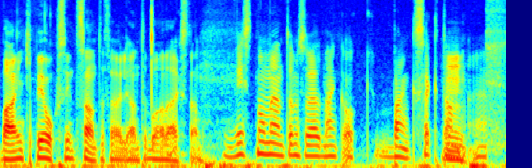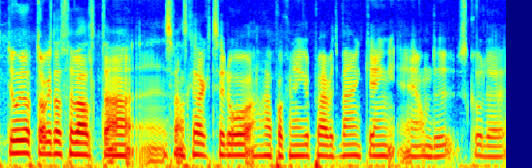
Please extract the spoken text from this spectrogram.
bank blir också intressant att följa, inte bara verkstaden. Visst momentum Swedbank och banksektorn. Mm. Eh, du har ju uppdraget att förvalta eh, svenska aktier då här på Carnegie Private Banking. Om du skulle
